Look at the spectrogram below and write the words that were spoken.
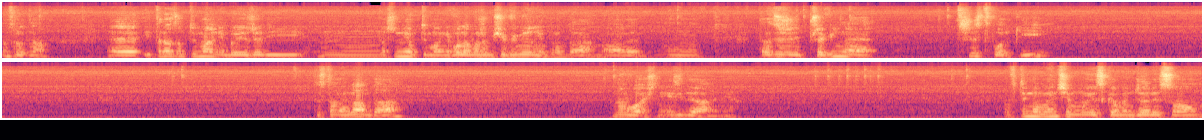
No trudno. E, I teraz optymalnie, bo jeżeli, mm, znaczy nie optymalnie, wola może by się wymienił, prawda? No ale mm, teraz jeżeli przewinę trzy stworki, dostanę landa, no właśnie, jest idealnie. W tym momencie moje scavengery są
